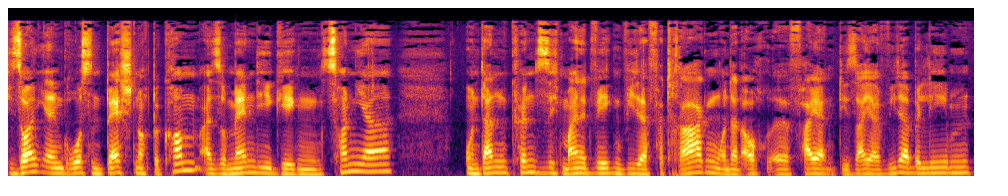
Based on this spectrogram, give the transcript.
Die sollen ihren großen Bash noch bekommen, also Mandy gegen Sonja. Und dann können sie sich meinetwegen wieder vertragen und dann auch äh, Fire and Desire wiederbeleben.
